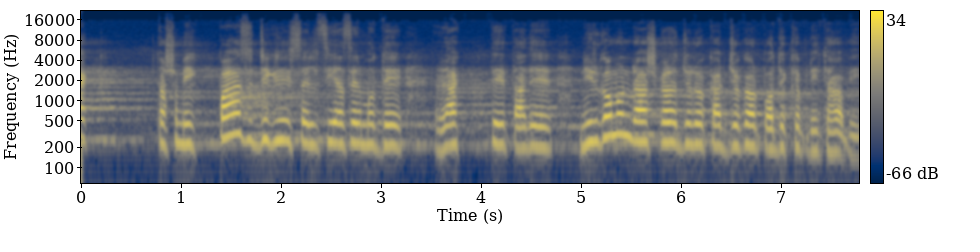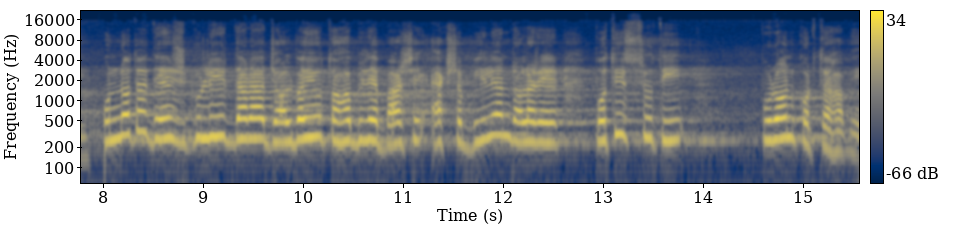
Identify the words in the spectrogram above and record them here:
এক দশমিক পাঁচ ডিগ্রি সেলসিয়াসের মধ্যে রাখতে তাদের নির্গমন হ্রাস করার জন্য কার্যকর পদক্ষেপ নিতে হবে। উন্নত দেশগুলির দ্বারা জলবায়ু তহবিলে বার্ষিক একশো বিলিয়ন ডলারের প্রতিশ্রুতি পূরণ করতে হবে।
